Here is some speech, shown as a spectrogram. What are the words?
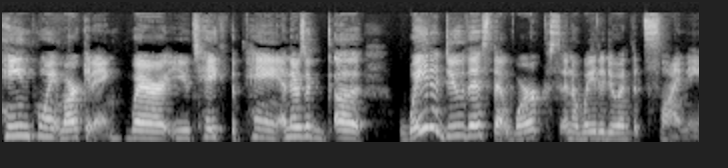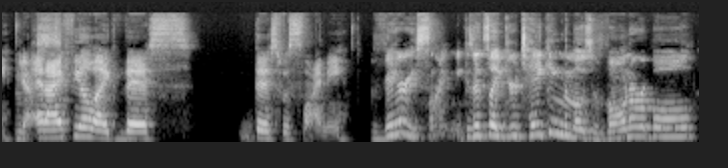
pain point marketing where you take the pain and there's a, a way to do this that works and a way to do it that's slimy Yes. and i feel like this this was slimy very slimy because it's like you're taking the most vulnerable,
